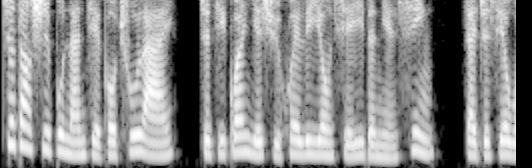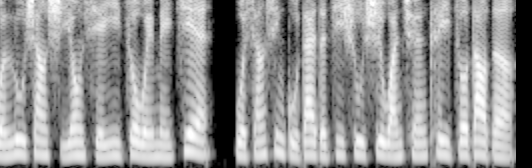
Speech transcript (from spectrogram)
这倒是不难解构出来。这机关也许会利用协议的粘性，在这些纹路上使用协议作为媒介。我相信古代的技术是完全可以做到的，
